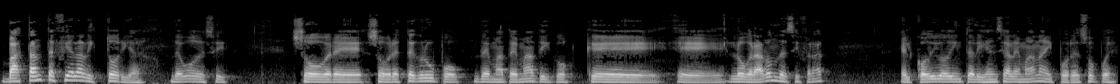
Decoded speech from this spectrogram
bastante fiel a la historia, debo decir, sobre, sobre este grupo de matemáticos que lograron descifrar el código de inteligencia alemana y por eso pues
